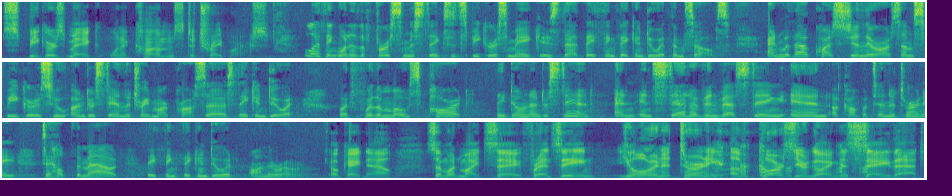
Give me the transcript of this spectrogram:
speakers make when it comes to trademarks? Well, I think one of the first mistakes that speakers make is that they think they can do it themselves. And without question, there are some speakers who understand the trademark process, they can do it. But for the most part, they don't understand. And instead of investing in a competent attorney to help them out, they think they can do it on their own. Okay, now, someone might say, Francine, you're an attorney. Of course you're going to say that.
